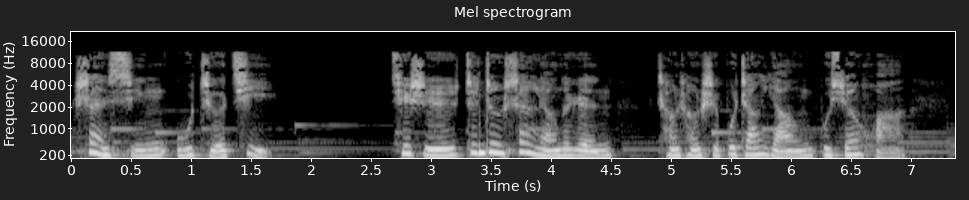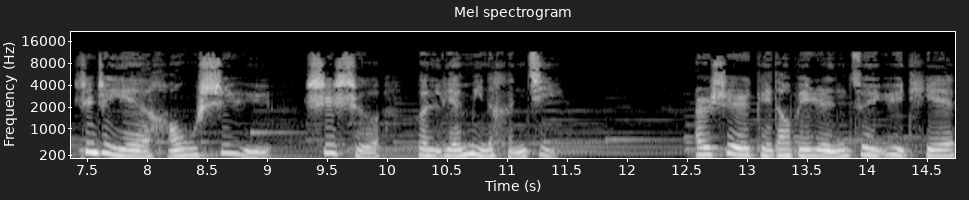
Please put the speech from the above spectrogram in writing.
善行无辙迹。”其实，真正善良的人常常是不张扬、不喧哗。甚至也毫无施予、施舍和怜悯的痕迹，而是给到别人最熨贴、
